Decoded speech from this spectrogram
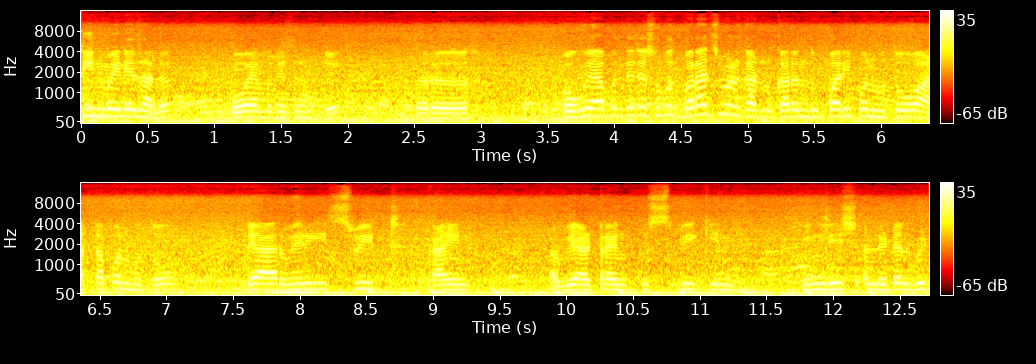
तीन महिने झालं गोव्यामध्येच राहतो आहे तर बघूया आपण त्याच्यासोबत बराच वेळ काढलो कारण दुपारी पण होतो आता पण होतो. They are very sweet kind we are trying to speak in English a little bit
